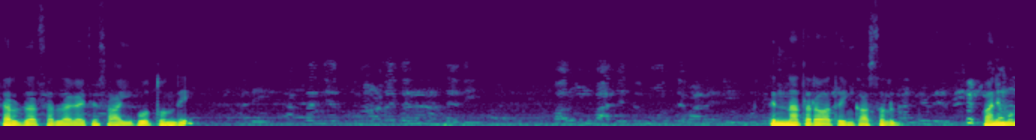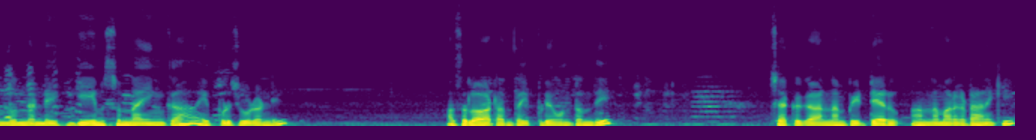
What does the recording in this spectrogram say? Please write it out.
సరదా సరదాగా అయితే సాగిపోతుంది. తిన్న తర్వాత ఇంకా అసలు పని ముందుందండి. గేమ్స్ ఉన్నాయి ఇంకా. ఇప్పుడు చూడండి. అసలు ఆటంతా ఇప్పుడే ఉంటుంది. చక్కగా అన్నం పెట్టారు. అన్నం అరగడానికి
